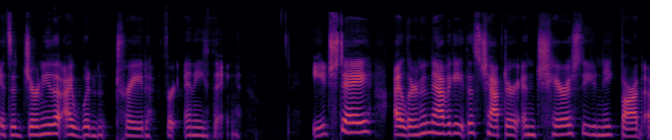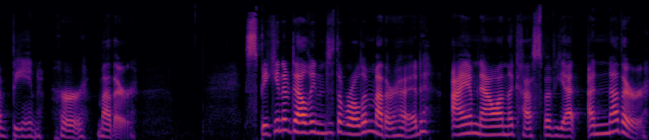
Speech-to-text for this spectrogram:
it's a journey that I wouldn't trade for anything. Each day, I learn to navigate this chapter and cherish the unique bond of being her mother. Speaking of delving into the world of motherhood, I am now on the cusp of yet another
